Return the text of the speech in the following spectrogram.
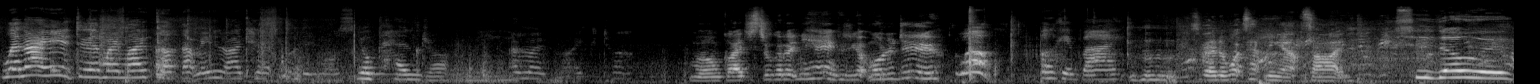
When I do my mic drop, that means I can't put it more. Your pen drop. And my mic drop. Well, I'm glad you still got it in your hand because you got more to do. Whoa. Okay, bye. Savannah, what's happening outside? Snowing.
